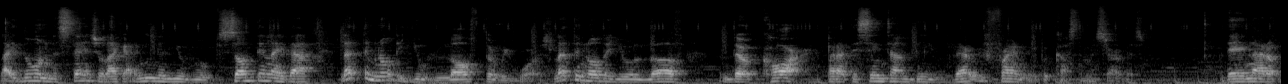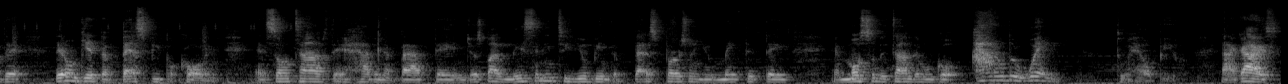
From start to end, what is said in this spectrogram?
like doing an extension, like I need a new roof, something like that. Let them know that you love the rewards. Let them know that you love the car, but at the same time, be very friendly with customer service. They're not they, they don't get the best people calling, and sometimes they're having a bad day. And just by listening to you being the best person, you make the day. And most of the time, they will go out of their way to help you. Now, guys,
